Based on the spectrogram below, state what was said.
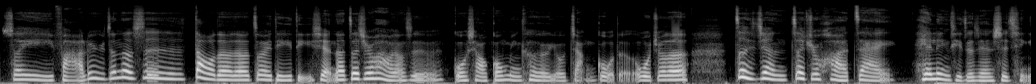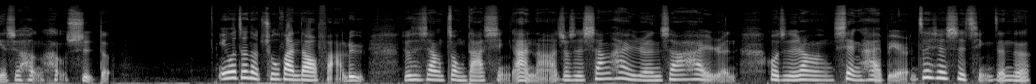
所以法律真的是道德的最低底线。那这句话好像是国小公民课有讲过的，我觉得这件这句话在黑令旗这件事情也是很合适的。因为真的触犯到法律，就是像重大刑案啊，就是伤害人、杀害人，或者是让陷害别人这些事情，真的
